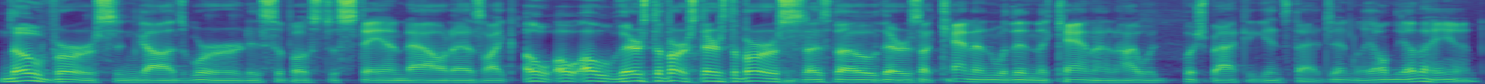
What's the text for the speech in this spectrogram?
no verse in God's word is supposed to stand out as like, oh, oh, oh, there's the verse, there's the verse, as though there's a canon within the canon. I would push back against that gently. On the other hand,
